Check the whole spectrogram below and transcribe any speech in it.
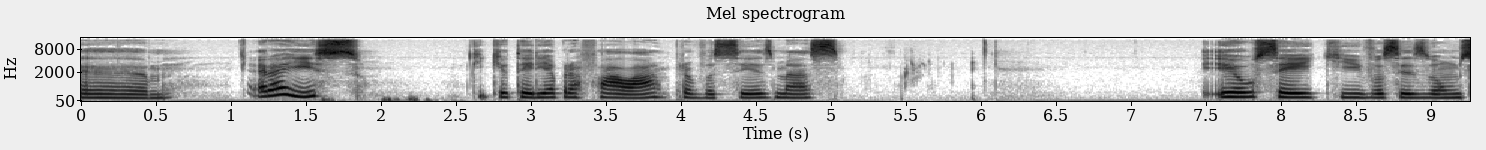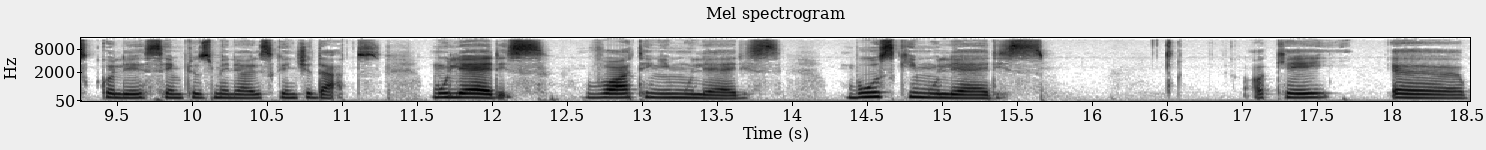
Uh, era isso que, que eu teria para falar para vocês, mas eu sei que vocês vão escolher sempre os melhores candidatos. Mulheres, votem em mulheres, busquem mulheres, ok? Uh,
